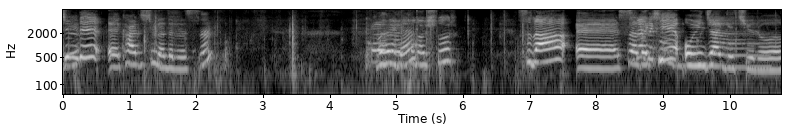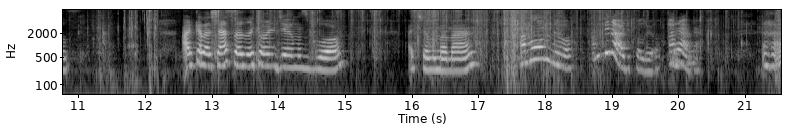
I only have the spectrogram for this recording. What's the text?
şimdi e, kardeşim de denesin. Böyle. arkadaşlar. Sıra e, sıradaki Sıradaki oyuncağa geçiyoruz. Arkadaşlar sıradaki oyuncağımız bu. Açalım hemen. Ama olmuyor. Ama birazcık oluyor. Ara ara. Aha.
